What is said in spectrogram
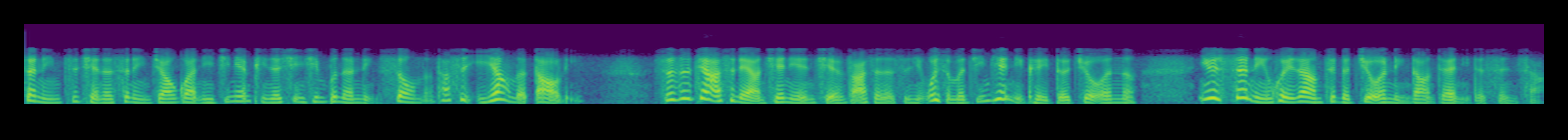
圣灵之前的圣灵浇灌，你今天凭着信心不能领受呢？它是一样的道理。十字架是两千年前发生的事情，为什么今天你可以得救恩呢？因为圣灵会让这个救恩临到在你的身上。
